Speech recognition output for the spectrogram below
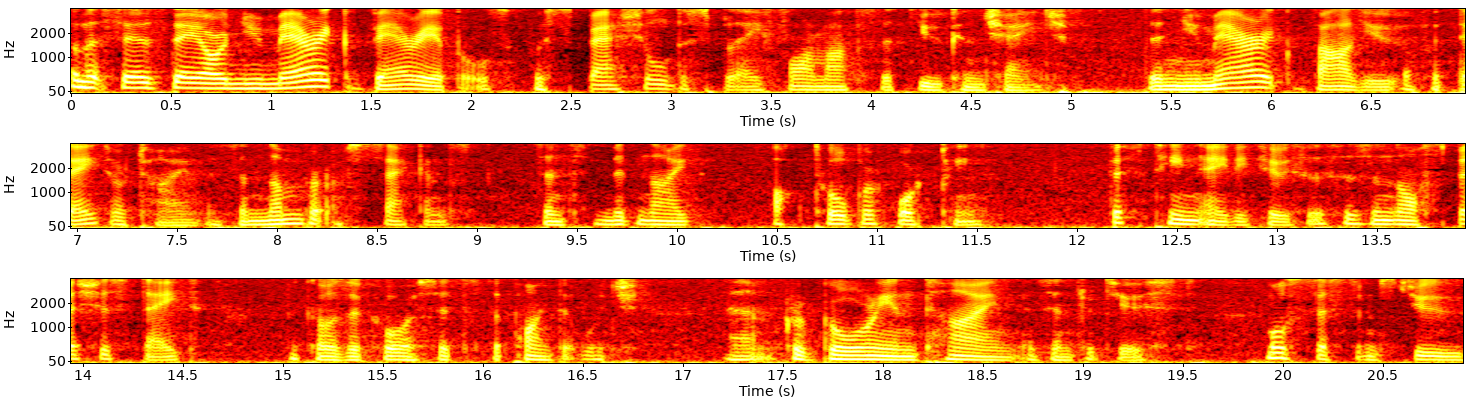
And it says they are numeric variables with special display formats that you can change. The numeric value of a date or time is the number of seconds since midnight October 14th 1582. So this is an auspicious date because, of course, it's the point at which um, Gregorian time is introduced. Most systems do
